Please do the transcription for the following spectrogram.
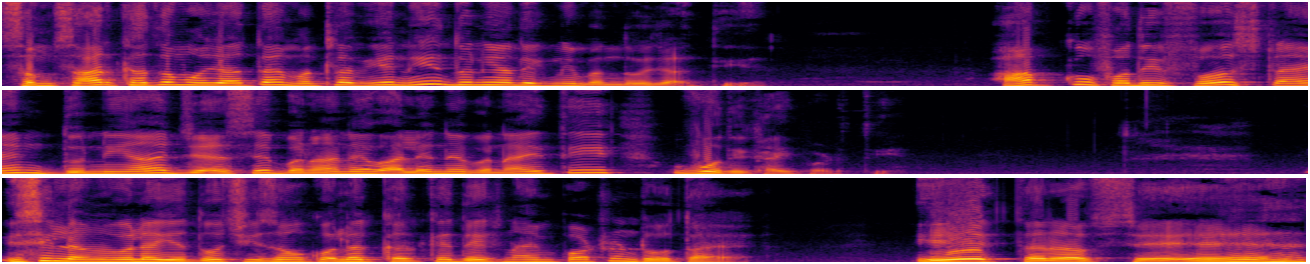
संसार खत्म हो जाता है मतलब ये नहीं दुनिया दिखनी बंद हो जाती है। आपको फॉर द फ़र्स्ट टाइम दुनिया जैसे बनाने वाले ने बनाई थी, वो दिखाई पड़ती है। इसीलिए मैं बोला, ये दो चीज़ों को अलग करके देखना इंपॉर्टेंट होता है। एक तरफ़ से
